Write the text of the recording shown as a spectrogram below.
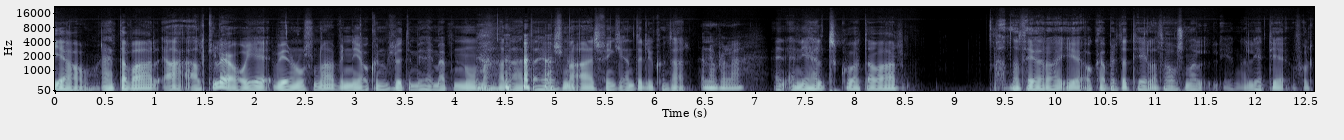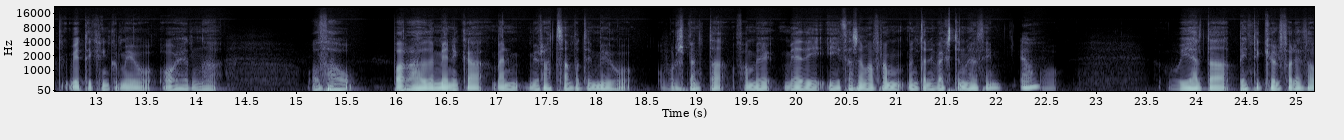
Já, en þetta var algjörlega og ég, við erum nú svona að vinna í okkunnum hlutum í þeim efnum núna þannig að þetta hefur svona aðeins fengið endur líkum þar en, en ég held sko að þetta var þannig að þegar að ég ákvæði þetta til að þá svona hérna, let ég fólk viti kringum mig og, og hérna og þá bara hafðu meninga menn mjög rætt samband við mig og, og voru spennt að fá mig með í, í það sem var fram undan í vextinu með þeim. Og, og ég held að beinti kjölfarið þá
